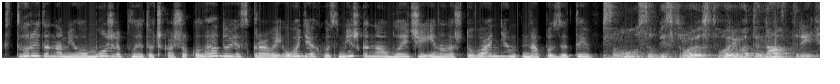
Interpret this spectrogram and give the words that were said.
Створити нам його може плиточка шоколаду, яскравий одяг, усмішка на обличчі і налаштування на позитив. Самому собі створювати настрій,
